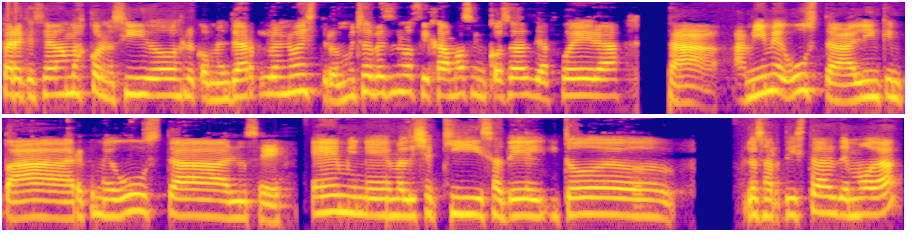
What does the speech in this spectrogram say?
para que se hagan más conocidos, recomendar lo nuestro. Muchas veces nos fijamos en cosas de afuera. O sea, a mí me gusta Linkin Park, me gusta, no sé, Eminem, Alicia Keys, Adele y todos los artistas de moda.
